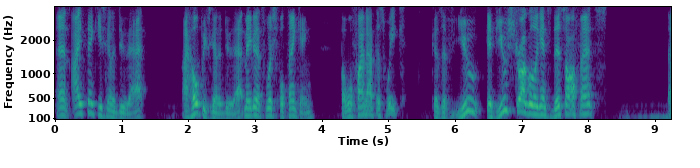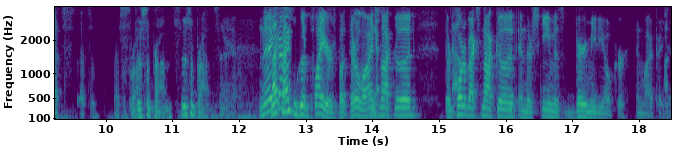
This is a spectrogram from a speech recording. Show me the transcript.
And I think he's going to do that. I hope he's going to do that. Maybe that's wishful thinking, but we'll find out this week. Because if you if you struggle against this offense, that's that's a there's some problems. There's some problems there. Yeah. And they got nice. some good players, but their line's yeah. not good. Their no. quarterback's not good, and their scheme is very mediocre, in my opinion.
